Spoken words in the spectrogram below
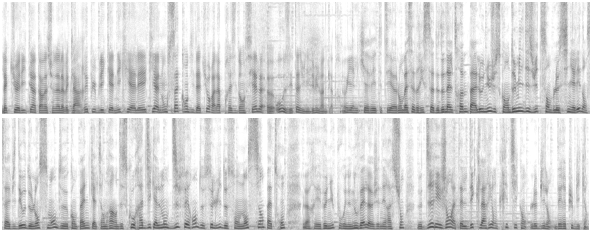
L'actualité internationale avec la républicaine Nikki Haley qui annonce sa candidature à la présidentielle euh, aux États-Unis 2024. Oui, elle qui avait été euh, l'ambassadrice de Donald Trump à l'ONU jusqu'en 2018 semble signaler dans sa vidéo de lancement de campagne qu'elle tiendra un discours radicalement différent de celui de son ancien patron. L'heure est venue pour une nouvelle génération de dirigeants, a-t-elle déclaré en critiquant le bilan des républicains.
